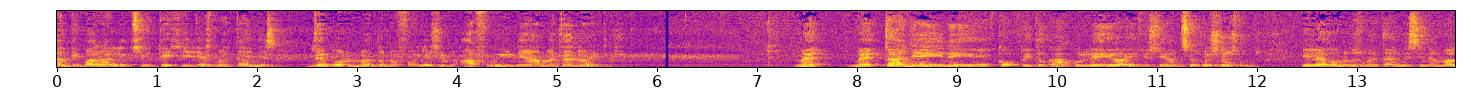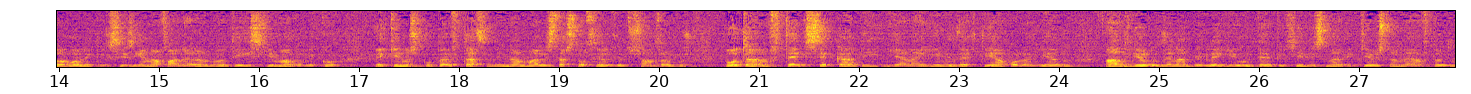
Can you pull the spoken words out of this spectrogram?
αν την παραλείψει ούτε χίλιες μετάνοιες δεν μπορούν να τον ωφολήσουν αφού είναι αμετανόητος. Με, μετάνοια είναι η κοπή του κακού λέει ο Αγίος Ιωάννης ο Χρυσόστομος. Οι λεγόμενες μετάνοιες είναι μάλλον γονεκκλησίες για να φανερώνουν ότι έχει σχήμα δουλικό Εκείνος που πέφτει τα θνηνά μάλιστα στο Θεό και τους ανθρώπους, όταν φταίξει σε κάτι για να γίνει δεχτή η απολογία του, αν διόλου δεν αντιλέγει ούτε επιχειρήσει να δικαιώσει τον εαυτό του,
